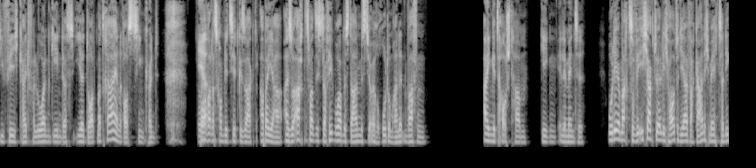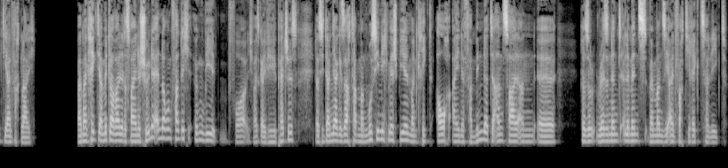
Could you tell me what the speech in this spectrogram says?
die Fähigkeit verloren gehen, dass ihr dort Materialien rausziehen könnt. Ja. Boah, war das kompliziert gesagt. Aber ja, also 28. Februar, bis dahin müsst ihr eure rot umrandeten Waffen eingetauscht haben gegen Elemente. Oder ihr macht so wie ich aktuell, ich horte die einfach gar nicht mehr, ich zerleg die einfach gleich. Weil man kriegt ja mittlerweile, das war eine schöne Änderung, fand ich, irgendwie vor, ich weiß gar nicht wie viele Patches, dass sie dann ja gesagt haben, man muss sie nicht mehr spielen, man kriegt auch eine verminderte Anzahl an äh, Reso Resonant Elements, wenn man sie einfach direkt zerlegt.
